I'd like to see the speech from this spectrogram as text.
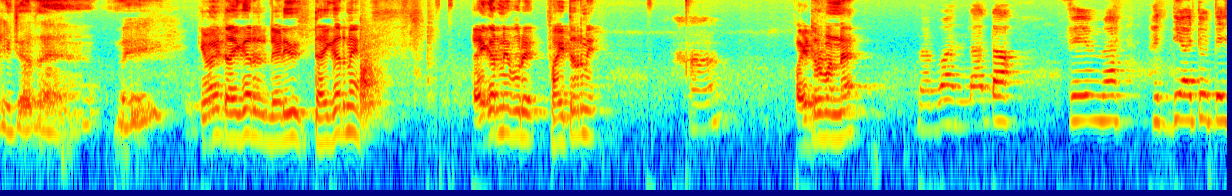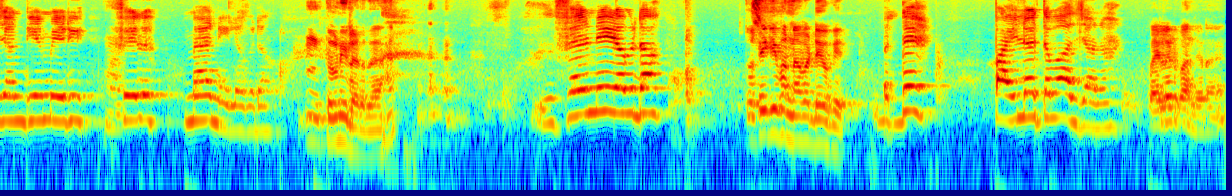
ਕੀਤਾ। ਉਹਦਾ ਵੀ ਕਿਵੇਂ ਟਾਈਗਰ ਡੈਡੀ ਟਾਈਗਰ ਨੇ? ਟਾਈਗਰ ਨੇ ਪੂਰੇ ਫਾਈਟਰ ਨੇ हाँ ਫਾਈਟਰ ਬਣਨਾ ਹੈ मैं बनना था फिर मैं हड्डियाँ टूट जाती है मेरी फिर मैं नहीं लगता ਹਮ, ਤੂੰ ਨਹੀਂ ਲੜਦਾ ਹੈ फिर नहीं लगता ਤੁਸੀਂ ਕੀ ਬਣਨਾ ਵੱਡੇ ਹੋ ਕੇ बड्डे पायलट वाल जाना है ਪਾਇਲਟ ਬਣ ਜਾਣਾ ਹੈ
